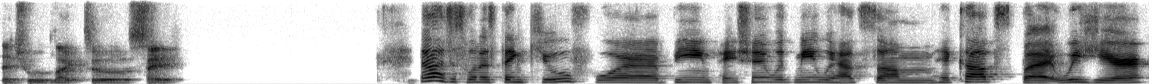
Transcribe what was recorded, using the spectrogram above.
that you would like to say? No, I just want to thank you for being patient with me. We had some hiccups, but we're here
